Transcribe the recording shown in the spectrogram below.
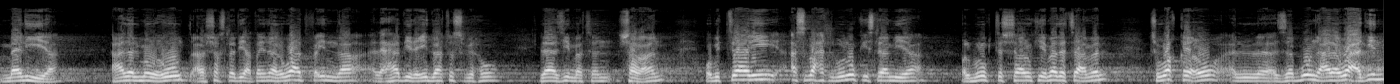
مالية على الموعود على الشخص الذي أعطيناه الوعد فإن هذه العدة تصبح لازمة شرعا وبالتالي أصبحت البنوك الإسلامية والبنوك التشاركية ماذا تعمل؟ توقع الزبون على وعد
